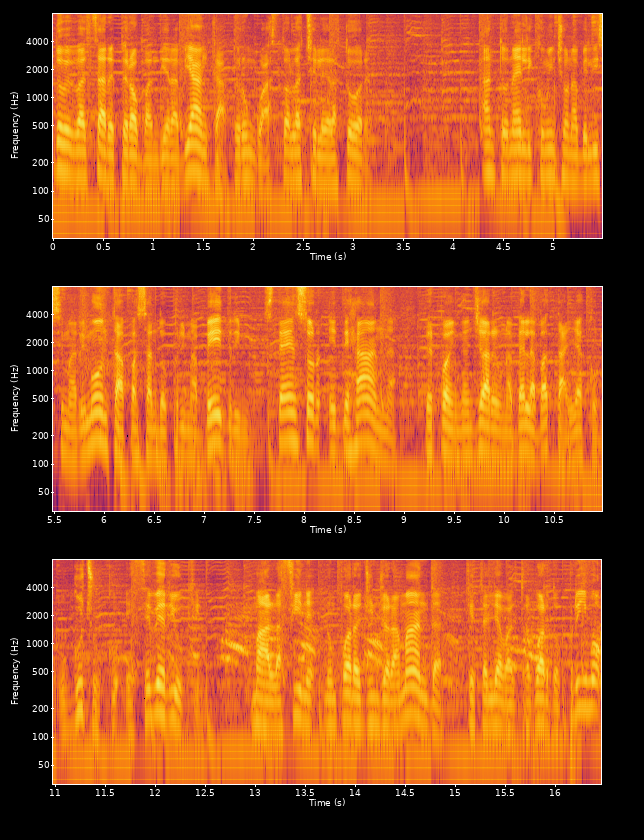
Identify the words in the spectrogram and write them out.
doveva alzare però bandiera bianca per un guasto all'acceleratore. Antonelli comincia una bellissima rimonta passando prima Bedrim, Stensor e Dehan per poi ingaggiare una bella battaglia con Uguchukwu e Severiukin. Ma alla fine non può raggiungere Amand che tagliava il traguardo primo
